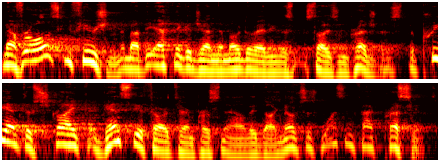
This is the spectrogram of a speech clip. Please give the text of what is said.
Now, for all this confusion about the ethnic agenda motivating the studies in prejudice, the preemptive strike against the authoritarian personality diagnosis was in fact prescient,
